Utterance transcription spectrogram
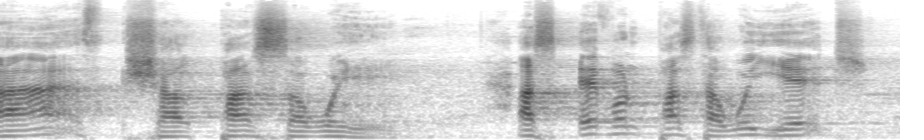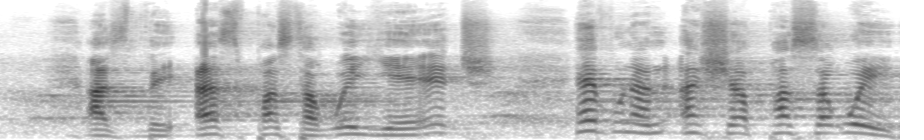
earth shall pass away. Has heaven passed away yet? Has the earth passed away yet? Heaven and earth shall pass away,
